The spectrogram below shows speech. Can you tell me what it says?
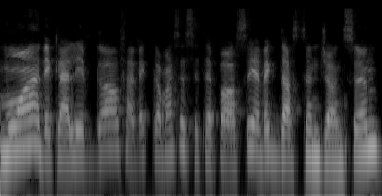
moi, avec la Live Golf, avec comment ça s'était passé avec Dustin Johnson,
